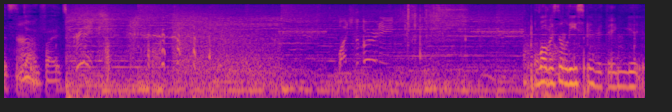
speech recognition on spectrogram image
it's the Oh. dog fights. Watch the birdie. What was the least favorite thing you,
